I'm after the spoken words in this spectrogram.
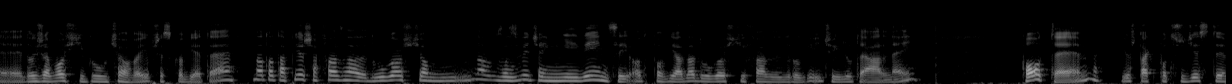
E, dojrzawości płciowej przez kobietę, no to ta pierwsza faza długością no, zazwyczaj mniej więcej odpowiada długości fazy drugiej, czyli lutealnej. Potem, już tak po 30 e,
